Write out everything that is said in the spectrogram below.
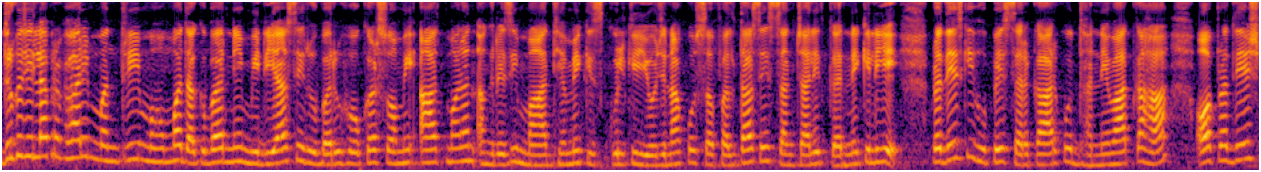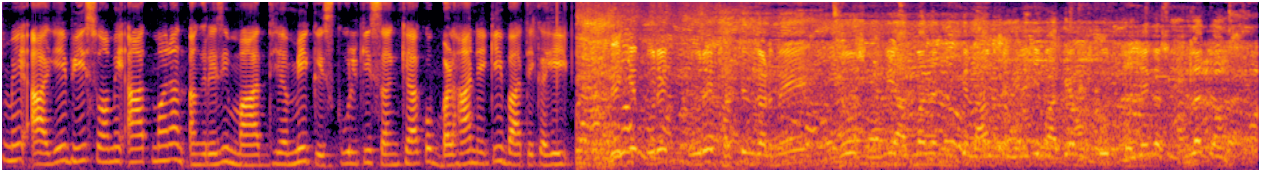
दुर्ग जिला प्रभारी मंत्री मोहम्मद अकबर ने मीडिया से रूबरू होकर स्वामी आत्मानंद अंग्रेज़ी माध्यमिक स्कूल की योजना को सफलता से संचालित करने के लिए प्रदेश की भूपेश सरकार को धन्यवाद कहा और प्रदेश में आगे भी स्वामी आत्मानंद अंग्रेज़ी माध्यमिक स्कूल की संख्या को बढ़ाने की बातें कही। देखिए, पूरे पूरे छत्तीसगढ़ में जो स्वामी आत्मानंद के नाम से अंग्रेज़ी माध्यम स्कूल खोलने का सिलसिला चल रहा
